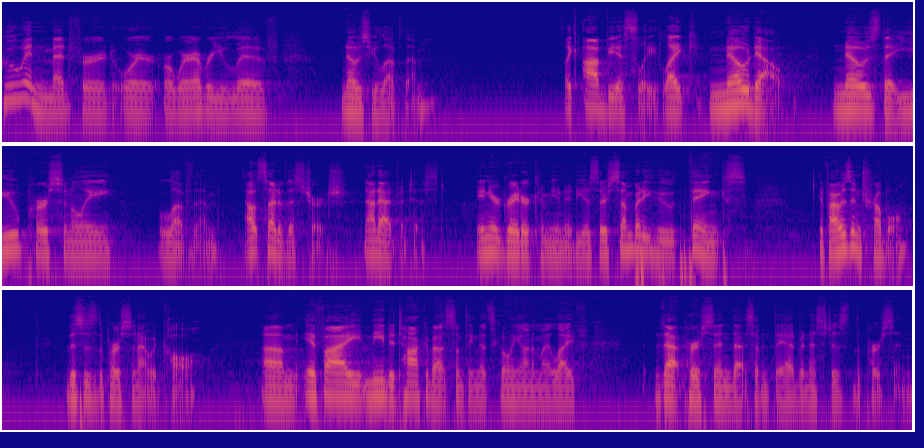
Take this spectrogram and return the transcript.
Who in Medford or, or wherever you live knows you love them? Like, obviously, like, no doubt knows that you personally love them outside of this church, not Adventist, in your greater community? Is there somebody who thinks, if I was in trouble, this is the person I would call? Um, if I need to talk about something that's going on in my life, that person, that Seventh day Adventist, is the person.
